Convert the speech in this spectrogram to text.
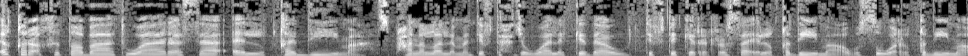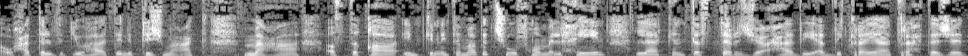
اقرأ خطابات ورسائل قديمة. سبحان الله لما تفتح جوالك كذا وتفتكر الرسائل القديمة أو الصور القديمة أو حتى الفيديوهات اللي بتجمعك مع أصدقاء يمكن أنت ما بتشوفهم الحين لكن تسترجع هذه الذكريات. راح تجد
